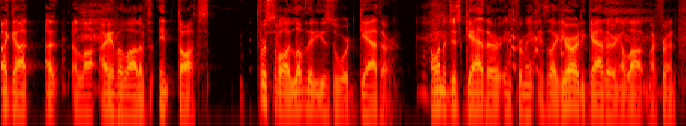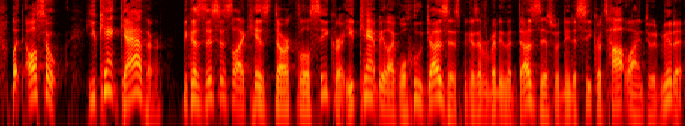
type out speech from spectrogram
I got a, a lot. I have a lot of in- thoughts. First of all, I love that he used the word gather. I want to just gather information. It's like you're already gathering a lot, my friend. But also, you can't gather because this is like his dark little secret. You can't be like, well, who does this? Because everybody that does this would need a secrets hotline to admit it.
